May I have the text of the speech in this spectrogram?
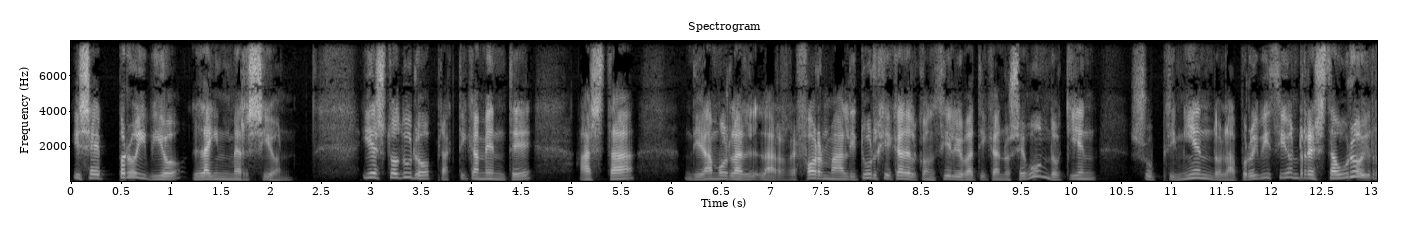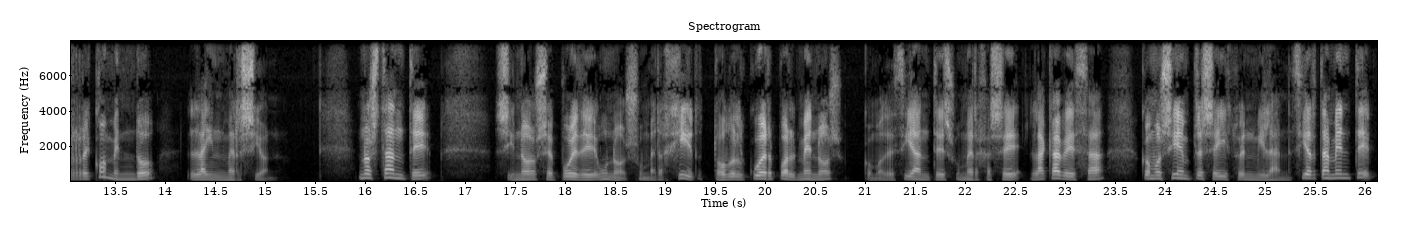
y se prohibió la inmersión. Y esto duró prácticamente hasta, digamos, la reforma litúrgica del Concilio Vaticano II, quien, suprimiendo la prohibición, restauró y recomendó la inmersión. No obstante, si no se puede uno sumergir todo el cuerpo, al menos, como decía antes, sumérjase la cabeza, como siempre se hizo en Milán. Ciertamente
